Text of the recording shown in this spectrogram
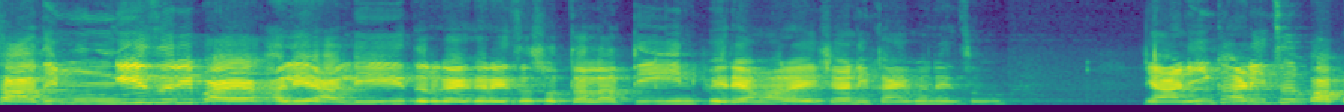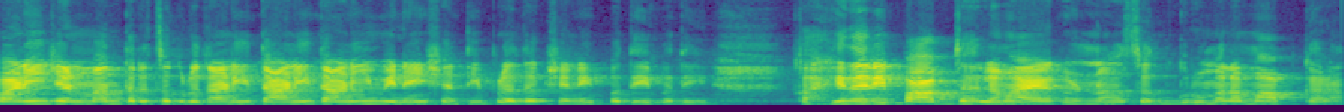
साधी मुंगी जरी पायाखाली आली तर काय करायचं? स्वतःला तीन फेऱ्या मारायच्या आणि काय म्हणायचं? याणी खाणीचं पापाणी जन्मांतरचं कृताणी ताणी ताणी विनयशंती प्रदक्षिणे पदे पदे. काहीतरी पाप झालं माझ्याकडनं सद्गुरू मला माफ करा.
